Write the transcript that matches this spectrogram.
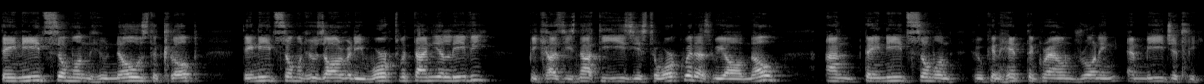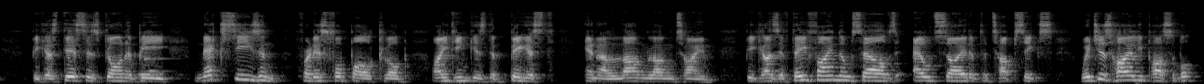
They need someone who knows the club. They need someone who's already worked with Daniel Levy because he's not the easiest to work with, as we all know. And they need someone who can hit the ground running immediately because this is going to be next season for this football club, I think, is the biggest in a long, long time. Because if they find themselves outside of the top six, which is highly possible,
